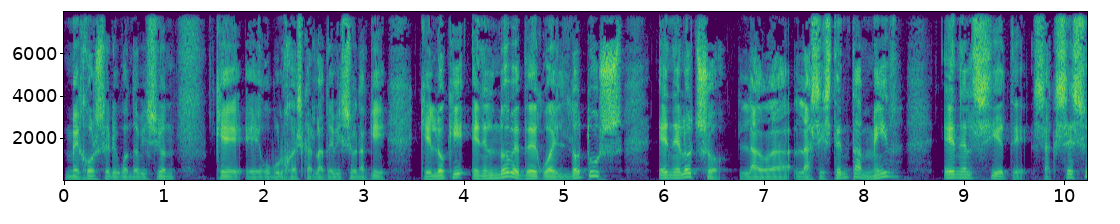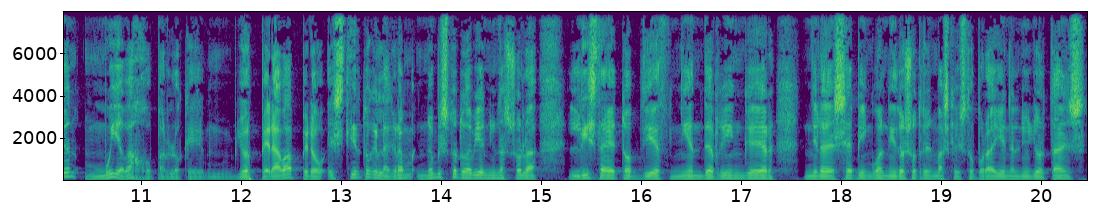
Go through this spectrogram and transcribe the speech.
mejor serie WandaVision que eh, o Bruja Escarlata Visión aquí que Loki. En el 9 de Wild Lotus. En el 8 la, la asistenta Maeve en el 7, Succession, muy abajo para lo que yo esperaba, pero es cierto que la gran, no he visto todavía ni una sola lista de top 10, ni en The Ringer, ni la de Seppingwall, ni dos o tres más que he visto por ahí en el New York Times,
